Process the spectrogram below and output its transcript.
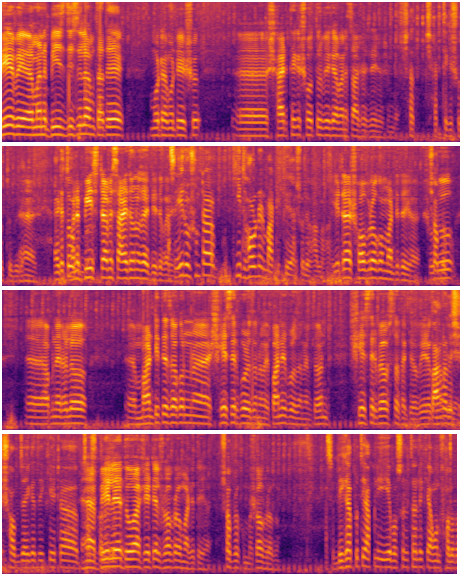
যে মানে বীজ দিয়েছিলাম তাতে মোটামুটি ষাট থেকে সত্তর বিঘা মানে চাষ হয়েছে এই রসুনটা। ষাট থেকে সত্তর বিঘা। হ্যাঁ। এটা তো মানে বীজটা আমি চাহিদা অনুযায়ী দিতে পারি। আচ্ছা এই রসুনটা কি ধরনের মাটিতে আসলে ভালো হয়? এটা সব রকম মাটিতেই হয়। শুধু আহ, আপনার হলো মাটিতে যখন সেচের প্রয়োজন হয় পানির প্রয়োজন হয় তখন সেচের ব্যবস্থা থাকতে হবে এরকম বাংলাদেশের সব জায়গা থেকে এটা হ্যাঁ বেলে যাবে? দোয়াশ এঁটেল সব রকম মাটিতেই হয়। সব রকম সব রকম। আচ্ছা বিঘা প্রতি আপনি এবছরে তাহলে কেমন ফলন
